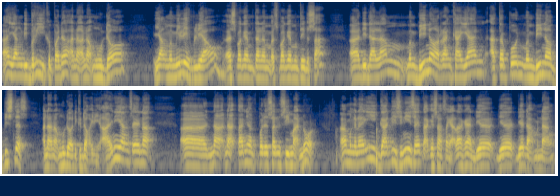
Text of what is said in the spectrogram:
uh, yang diberi kepada anak-anak muda yang memilih beliau uh, sebagai sebagai menteri besar uh, di dalam membina rangkaian ataupun membina bisnes anak-anak muda di Kedah ini. Uh, ini yang saya nak uh, nak nak tanya kepada Sanusi Maknur. Uh, mengenai gadis ini saya tak kisah sangatlah kan. Dia dia dia dah menang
